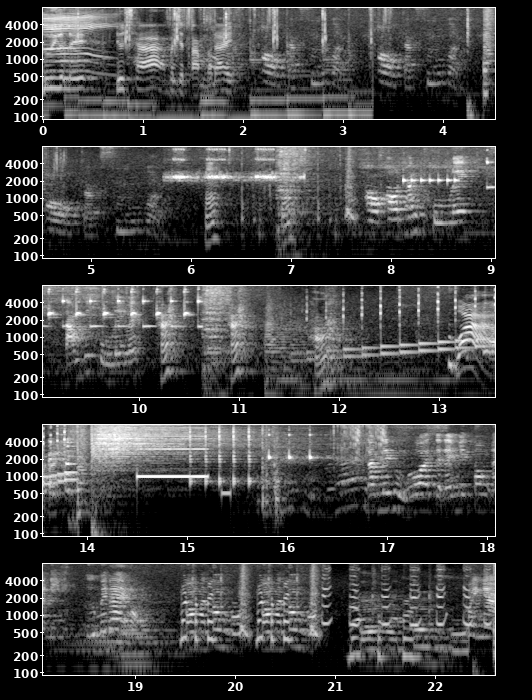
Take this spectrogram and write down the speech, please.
ลุยกันเลยเดี๋ยวช้ามันจะตำมาได้เอาออกจากซึ้งก่อนเอาออกจากซึ้งก่อนออกจากซื้อก่อนหึหึเอาเอาทั้งถุงเลยตามที่ถุงเลยไหมฮะฮะว่าไปตามในถุงเพราะว่าจะได้ไม่ต้องอันนี้คือไม่ได้หรอกเพราะมันต้องรดเพราะมันต้องร ใบงา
